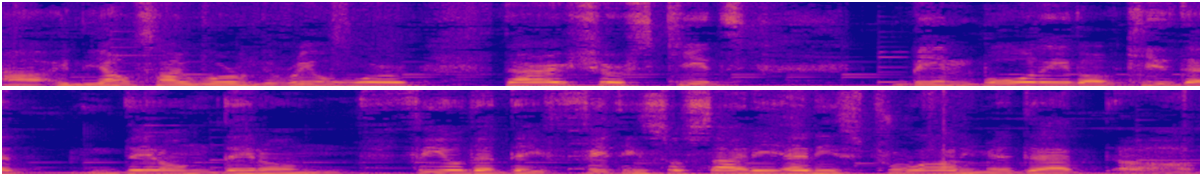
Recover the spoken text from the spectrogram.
uh, in the outside world in the real world that are sure kids being bullied or kids that they don't they don't feel that they fit in society. And it's true anime that uh,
